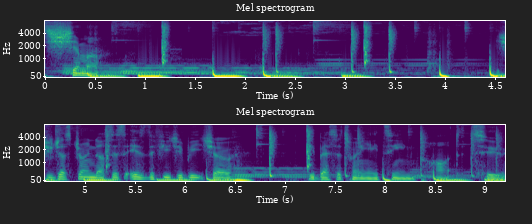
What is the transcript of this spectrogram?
Shimmer. If you just joined us, this is the Future Beat Show, the best of 2018, part two.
